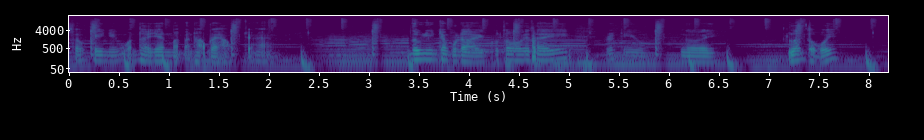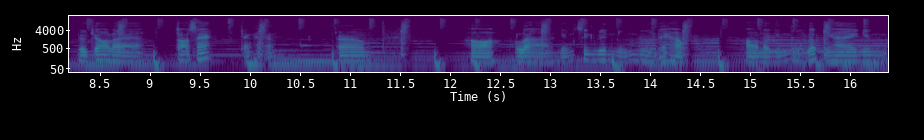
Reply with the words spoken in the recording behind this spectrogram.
sau khi những khoảng thời gian mà bạn học đại học chẳng hạn đương nhiên trong cuộc đời của tôi thấy rất nhiều người lớn tuổi được cho là to xác chẳng hạn. À, họ là những sinh viên những người đại học họ là những người lớp 12 nhưng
